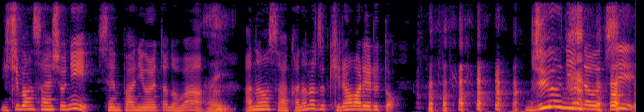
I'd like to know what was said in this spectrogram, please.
一番最初に先輩に言われたのは、え。はい。アナウンサーは必ず嫌われると。10人のうち3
